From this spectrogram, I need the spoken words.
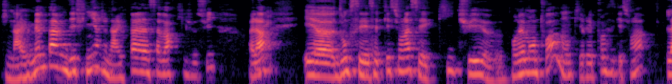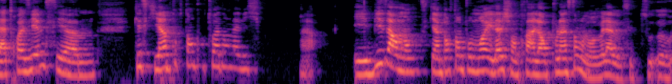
Je n'arrive même pas à me définir, je n'arrive pas à savoir qui je suis. Voilà. Et donc c'est cette question-là, c'est qui tu es vraiment toi? Donc il répond à cette question-là. La troisième, c'est qu'est-ce qui est important pour toi dans la vie? Voilà. Et bizarrement, ce qui est important pour moi, et là je suis en train, alors pour l'instant, voilà, c'est euh,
